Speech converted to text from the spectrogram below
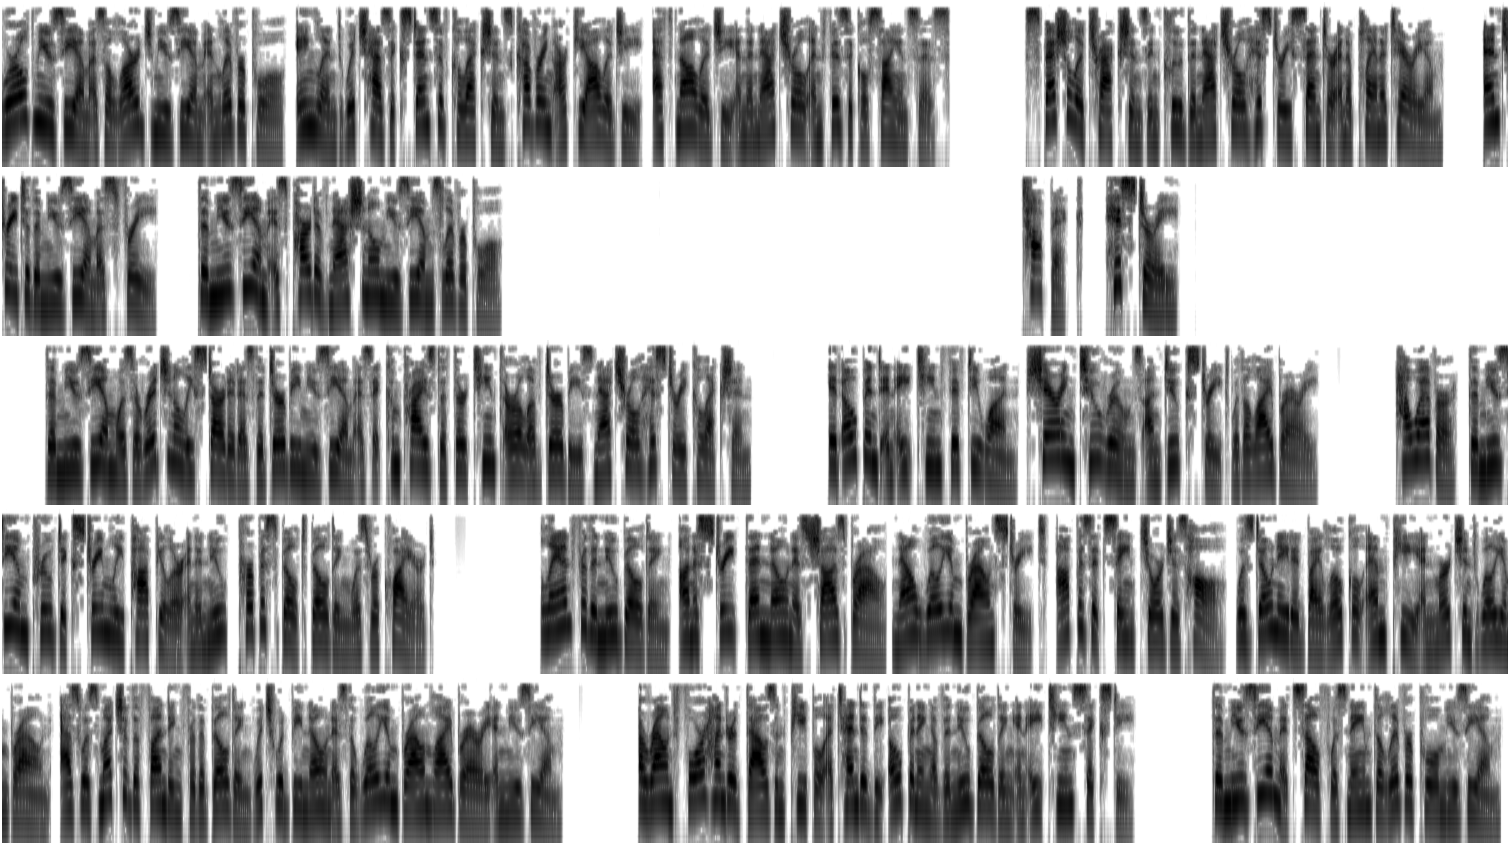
World Museum is a large museum in Liverpool, England which has extensive collections covering archaeology, ethnology and the natural and physical sciences. Special attractions include the Natural History Centre and a planetarium. Entry to the museum is free. The museum is part of National Museums Liverpool. Topic. History The museum was originally started as the Derby Museum as it comprised the 13th Earl of Derby's natural history collection. It opened in 1851, sharing two rooms on Duke Street with a library. However, the museum proved extremely popular and a new, purpose-built building was required. Land for the new building, on a street then known as Shaw's Brow now William Brown Street, opposite St. George's Hall, was donated by local MP and merchant William Brown, as was much of the funding for the building which would be known as the William Brown Library and Museum. Around 400,000 people attended the opening of the new building in 1860. The museum itself was named the Liverpool Museum.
